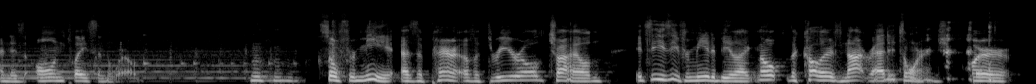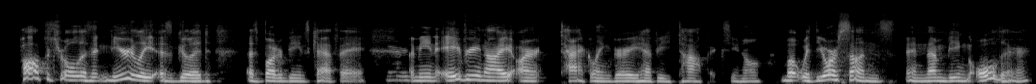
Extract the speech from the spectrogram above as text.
and his own place in the world. Mm-hmm. So, for me, as a parent of a three year old child, it's easy for me to be like, nope, the color is not red, it's orange. or Paw Patrol isn't nearly as good as Butterbean's Cafe. Sure. I mean, Avery and I aren't tackling very heavy topics, you know. But with your sons and them being older,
